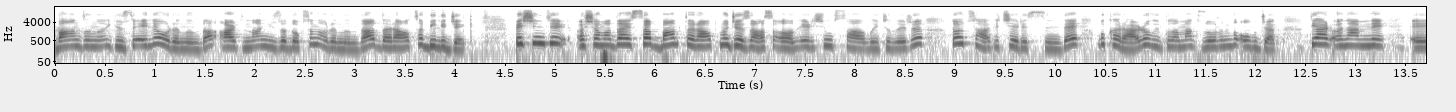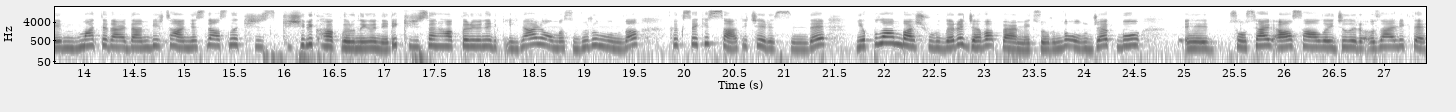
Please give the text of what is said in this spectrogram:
bandını %50 oranında ardından %90 oranında daraltabilecek. Beşinci aşamada ise band daraltma cezası alan erişim sağlayıcıları 4 saat içerisinde bu kararı uygulamak zorunda olacak. Diğer önemli e, maddelerden bir tanesi de aslında kişilik haklarına yönelik, kişisel haklara yönelik ihlal olması durumunda 48 saat içerisinde yapılan başvurulara cevap vermek zorunda olacak. Bu e, sosyal ağ sağlayıcıları özellikle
